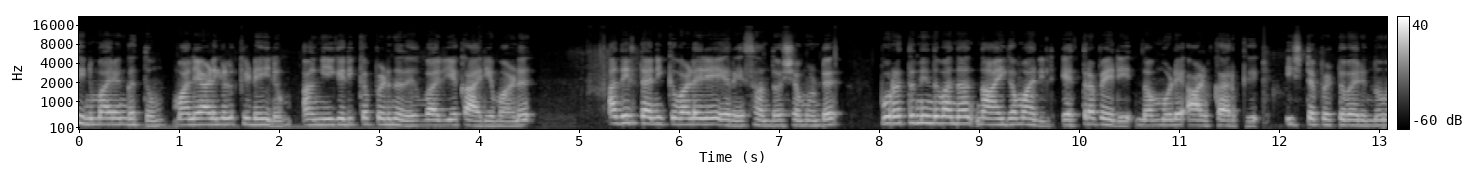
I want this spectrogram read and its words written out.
സിനിമാ രംഗത്തും മലയാളികൾക്കിടയിലും അംഗീകരിക്കപ്പെടുന്നത് വലിയ കാര്യമാണ്. അതിൽ തനിക്ക് വളരെയേറെ സന്തോഷമുണ്ട്. പുറത്തുനിന്ന് വന്ന നായികമാരിൽ എത്ര പേരെ നമ്മുടെ ആൾക്കാർക്ക് ഇഷ്ടപ്പെട്ടു വരുന്നു.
